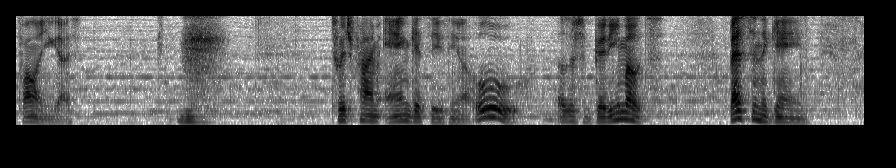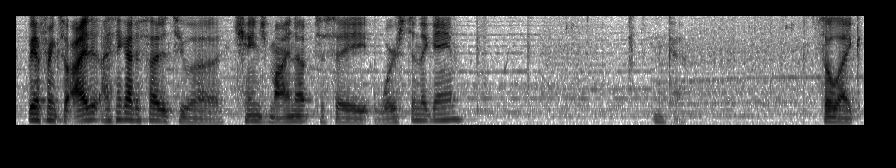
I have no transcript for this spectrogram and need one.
following you guys. Twitch Prime and get these emotes. Ooh, those are some good emotes. Best in the game. But yeah, Frank, so I, I think I decided to uh, change mine up to say worst in the game. Okay. So, like...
